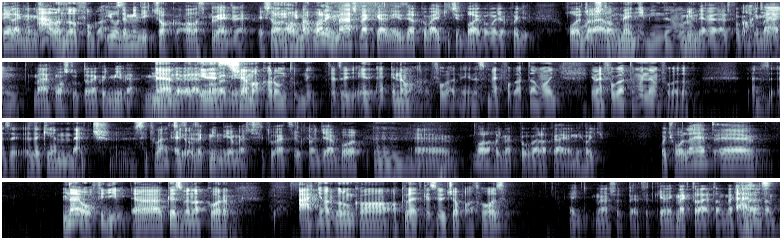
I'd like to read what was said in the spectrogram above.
Tényleg nem is. Állandóan fogad. Jó, de mindig csak a spreadre. És ha, ha valami más meg kell nézni, akkor már egy kicsit bajba vagyok, hogy hol Úristen, találom. mennyi minden van. Mindenre lehet fogadni. Már, már most tudta meg, hogy mire, Nem, mindenre lehet én fogadni. ezt sem akarom tudni. Tehát, hogy én, én nem akarok fogadni. Én ezt megfogadtam, hogy én megfogadtam, hogy nem fogadok. Ez, ez, ezek ilyen meccs Ez, szituációk? ezek mind ilyen meccs szituációk nagyjából. Mm. E, valahogy megpróbálok rájönni, hogy, hogy hol lehet. E, Na jó, figyelj, közben akkor átnyargolunk a, a következő csapathoz. egy másodpercet kérnék. Megtaláltam, megtaláltam.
